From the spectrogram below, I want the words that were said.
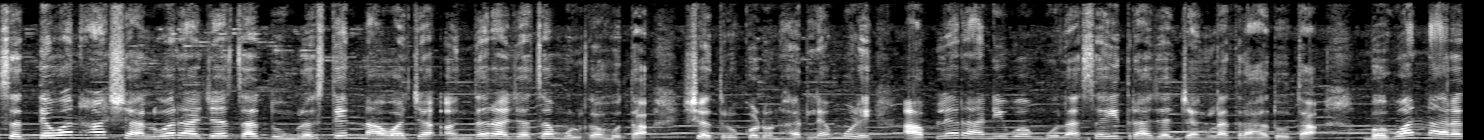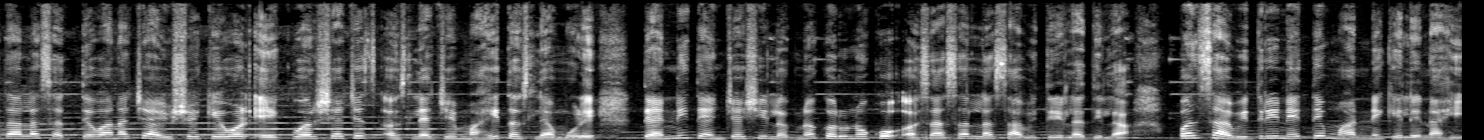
सत्यवान हा शाल्व राजाचा धुम्रस्तेन नावाच्या अंध राजाचा मुलगा होता. शत्रूकडून हरल्यामुळे आपल्या राणी व मुलासहित राजा जंगलात राहत होता. भगवान नारदाला सत्यवानाचे आयुष्य केवळ एक वर्षाचेच असल्याचे माहीत असल्यामुळे त्यांनी त्यांच्याशी लग्न करू नको असा सल्ला सावित्रीला दिला. पण सावित्रीने ते मान्य केले नाही.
